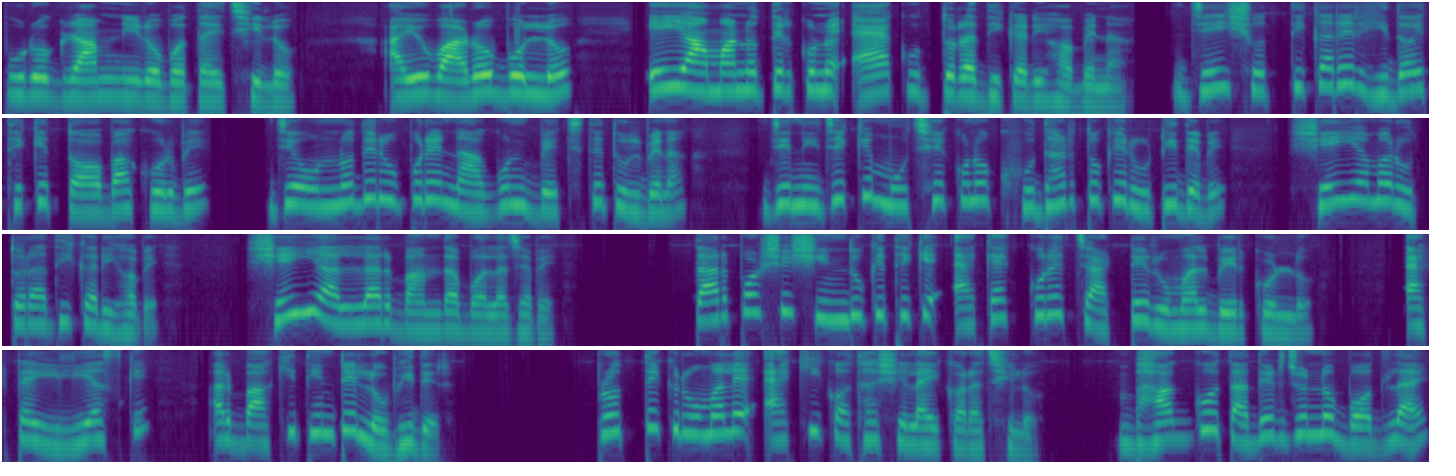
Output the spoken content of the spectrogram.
পুরো গ্রাম নীরবতায় ছিল। আয়ুব আরও বলল, এই আমানতের কোনো এক উত্তরাধিকারী হবে না। যেই সত্যিকারের হৃদয় থেকে তবা করবে, যে অন্যদের উপরে নাগুন বেচতে তুলবে না, যে নিজেকে মুছে কোনো ক্ষুধার্তকে রুটি দেবে, সেই আমার উত্তরাধিকারী হবে। সেই আল্লাহর বান্দা বলা যাবে। তারপর সে সিন্ধুকে থেকে এক এক করে চারটে রুমাল বের করল। একটা ইলিয়াসকে আর বাকি তিনটে লোভীদের। প্রত্যেক রুমালে একই কথা সেলাই করা ছিল। ভাগ্য তাদের জন্য বদলায়,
